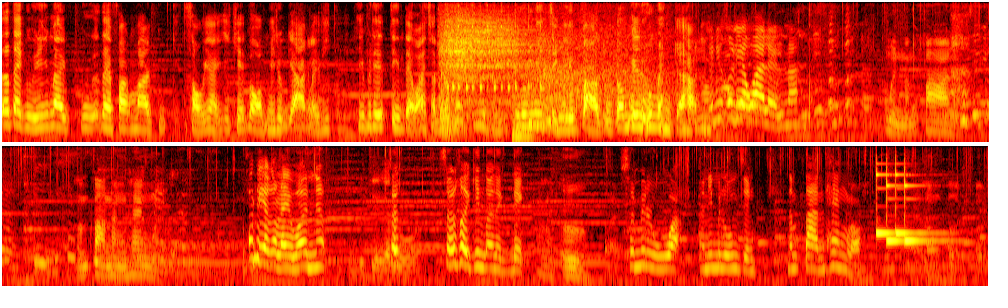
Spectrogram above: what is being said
ตั้งแต่กูที่มากูแต่ฟังมากูสองอย่างอีเคสบอกมีทุกอย่างเลยที่ที่ประเทศจีนแต่ว่าฉันไม่เคยกินไม่รู้มีจริงหรือเปล่ากูก็ไม่รู้เหมือนกัน อันนี้เขาเรียกว่าอะไรแล้วนะ ๆเหมือนน้ำตาลอะน้ำตาลทั้งแท่งเลย เขาเรียกอะไรวะอันเนี้ยฉันเคยกินตอนเด็กอเออ ๆ ฉันไม่รู้อะ อันนี้ไม่รู้จริงๆน้ำตาลแท่งเหรอ ลองเปิดเปิด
